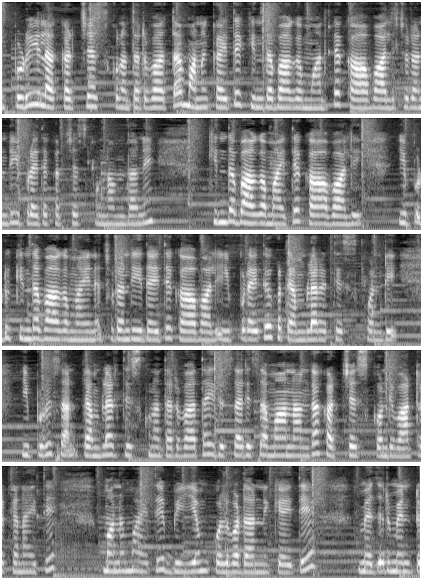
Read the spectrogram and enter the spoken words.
ఇప్పుడు ఇలా కట్ చేసుకున్న తర్వాత మనకైతే కింద భాగం అయితే కావాలి. చూడండి. ఇప్పుడైతే కట్ చేసుకున్నాం దాన్ని. కింద భాగం అయితే కావాలి. ఇప్పుడు కింద భాగం అయిన చూడండి ఇదైతే కావాలి. ఇప్పుడైతే ఒక టెంబ్లర్ తీసుకోండి. ఇప్పుడు టెంబ్లర్ తీసుకున్న తర్వాత ఇది సరి సమానంగా కట్ చేసుకోండి. వాటర్ కెన్ అయితే మనం అయితే బియ్యం కొలవడానికి అయితే మెజర్మెంట్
